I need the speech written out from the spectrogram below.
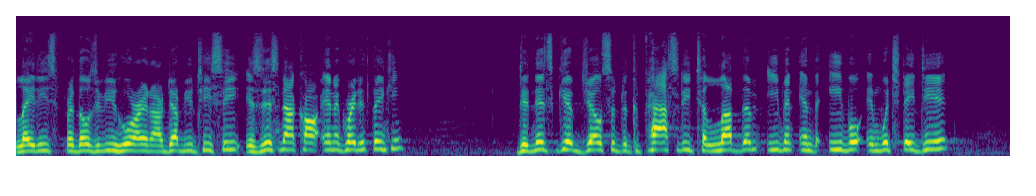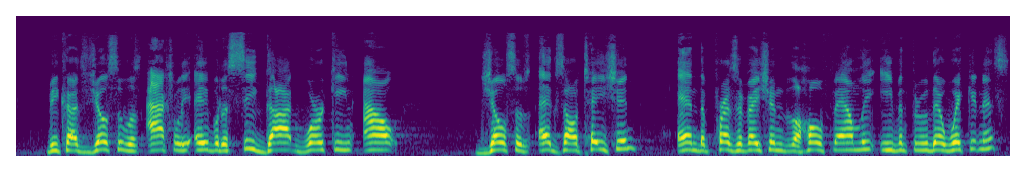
ladies, for those of you who are in our WTC, is this not called integrated thinking? Did this give Joseph the capacity to love them even in the evil in which they did? Because Joseph was actually able to see God working out Joseph's exaltation and the preservation of the whole family, even through their wickedness.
